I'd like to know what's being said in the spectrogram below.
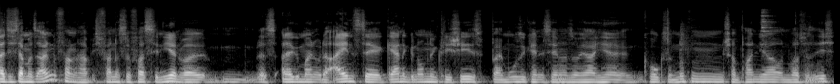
als ich damals angefangen habe, ich fand das so faszinierend, weil mm, das allgemein oder eins der gerne genommenen Klischees bei Musikern ist ja immer so, ja, hier Koks und Nutten, Champagner und was weiß ich.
